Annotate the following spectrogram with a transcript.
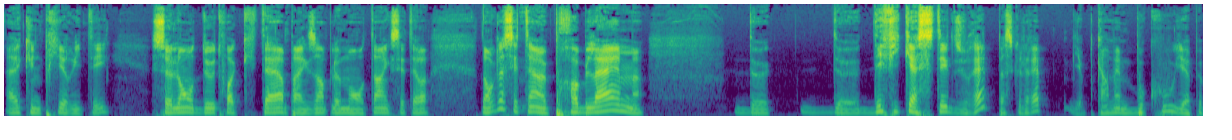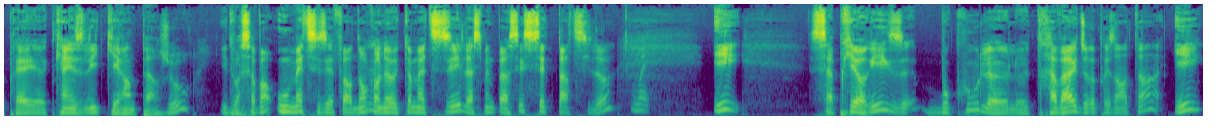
avec une priorité selon deux, trois critères, par exemple le montant, etc. Donc là, c'était un problème de de- d'efficacité du REP, parce que le REP, il y a quand même beaucoup, il y a à peu près 15 leads qui rentrent par jour. Il doit savoir où mettre ses efforts. Donc, on a Mhm. automatisé la semaine passée cette partie-là. Et ça priorise beaucoup le, le travail du représentant et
